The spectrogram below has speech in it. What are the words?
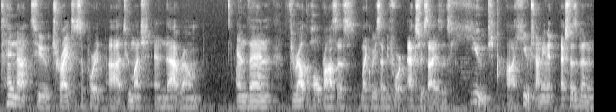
tend not to try to support uh, too much in that realm. And then throughout the whole process, like we said before, exercise is huge, uh, huge. I mean, it, exercise has been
